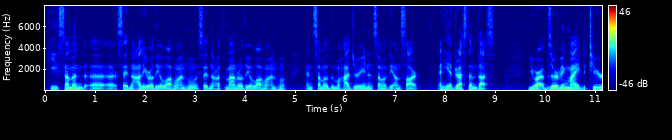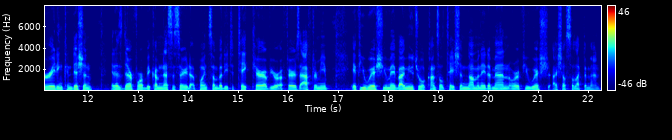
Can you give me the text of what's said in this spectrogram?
he summoned uh, uh, Sayyidina Ali radiallahu anhu, Sayyidina Uthman radiallahu anhu, and some of the Muhajirin and some of the Ansar. And he addressed them thus You are observing my deteriorating condition. It has therefore become necessary to appoint somebody to take care of your affairs after me. If you wish, you may by mutual consultation nominate a man, or if you wish, I shall select a man.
